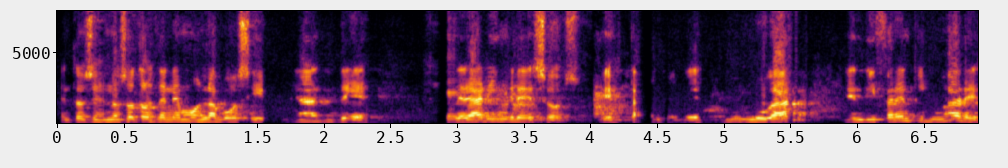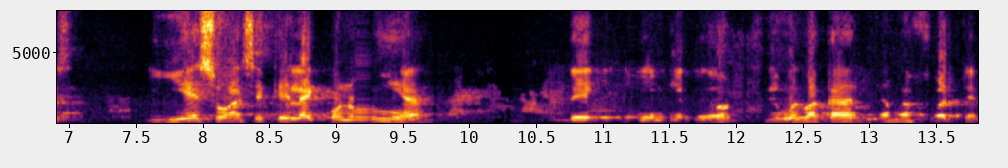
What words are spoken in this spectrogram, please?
Entonces nosotros tenemos la posibilidad de generar ingresos estando en un lugar en diferentes lugares. Y eso hace que la economía del emprendedor se vuelva cada día más fuerte.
